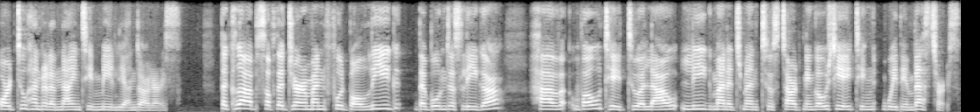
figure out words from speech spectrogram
or 290 million dollars. The clubs of the German Football League, the Bundesliga, have voted to allow league management to start negotiating with investors.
